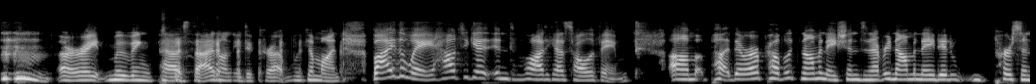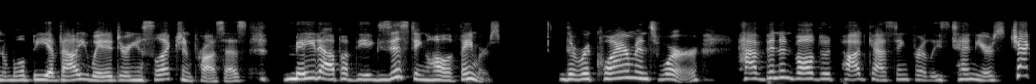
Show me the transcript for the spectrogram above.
All right, moving past that. I don't need to crap. Come on. By the way, how to get into Podcast Hall of Fame? Um, there are public nominations, and every nominated person will be evaluated during a selection process made up of the existing Hall of Famers. The requirements were have been involved with podcasting for at least 10 years. Check.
